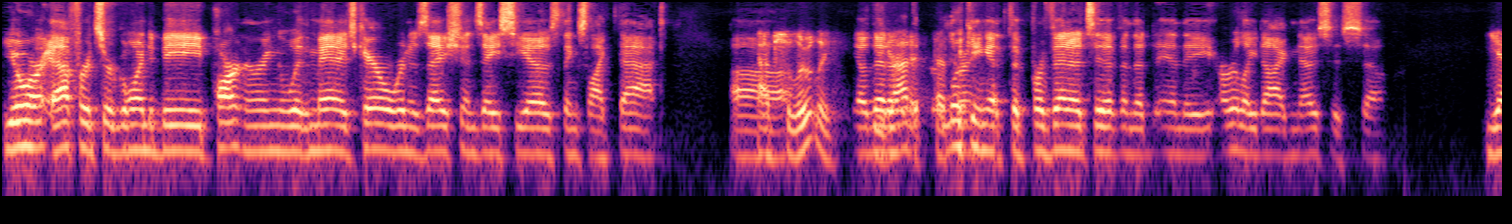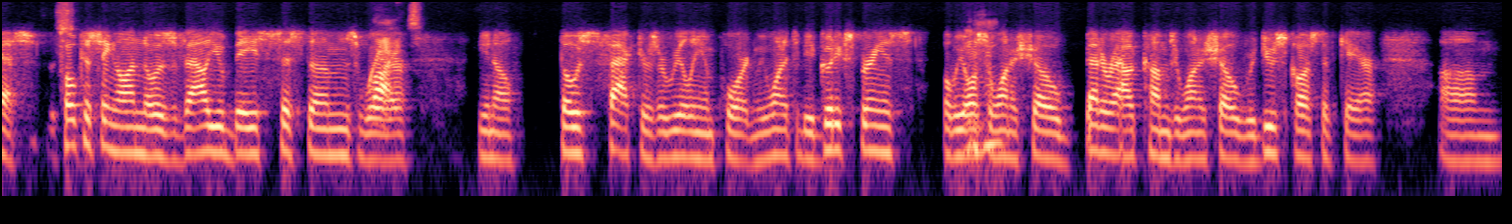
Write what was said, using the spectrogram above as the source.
your efforts are going to be partnering with managed care organizations, ACOs, things like that. Uh, Absolutely. You know, that you are looking right. at the preventative and the and the early diagnosis. So. Yes, focusing on those value-based systems where, right. you know, those factors are really important. We want it to be a good experience but we also Mhm. want to show better outcomes. We want to show reduced cost of care, um,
